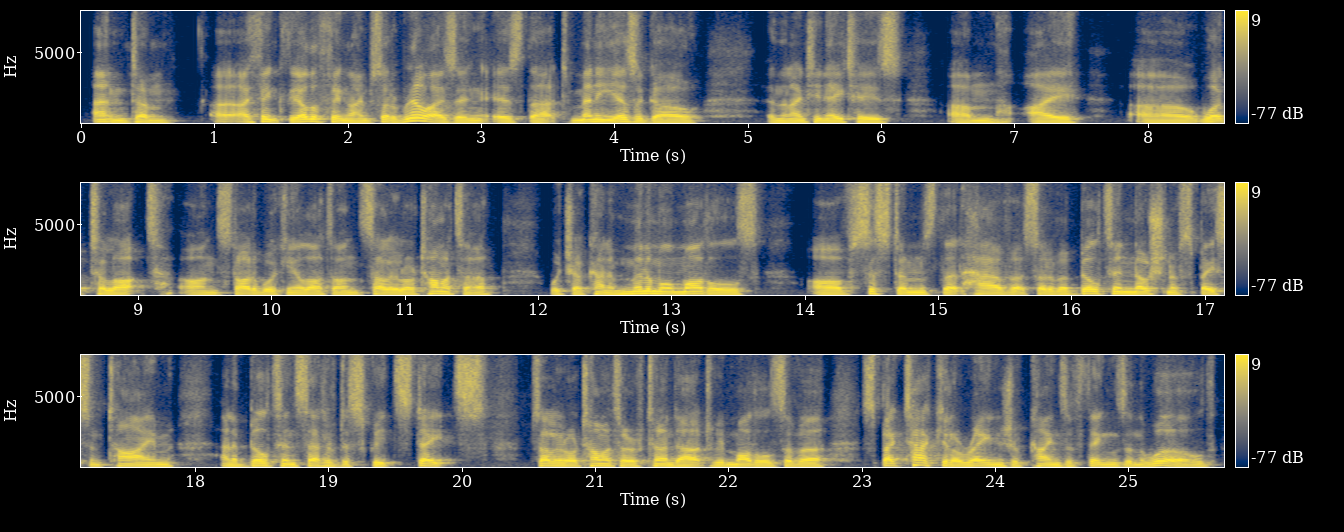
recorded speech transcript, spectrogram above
And um, I think the other thing I'm sort of realizing is that many years ago, in the 1980s, um, I uh, worked a lot on, started working a lot on cellular automata, which are kind of minimal models of systems that have a sort of a built-in notion of space and time and a built-in set of discrete states cellular automata have turned out to be models of a spectacular range of kinds of things in the world.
